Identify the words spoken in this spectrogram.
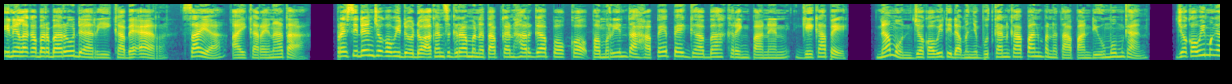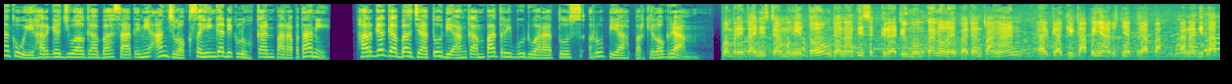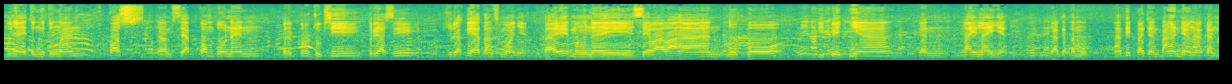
Inilah kabar baru dari KBR. Saya Aika Renata. Presiden Joko Widodo akan segera menetapkan harga pokok pemerintah HPP Gabah Kering Panen GKP. Namun, Jokowi tidak menyebutkan kapan penetapan diumumkan. Jokowi mengakui harga jual gabah saat ini anjlok sehingga dikeluhkan para petani. Harga gabah jatuh di angka Rp4.200 per kilogram. Pemerintah ini sedang menghitung dan nanti segera diumumkan oleh Badan Pangan harga GKP-nya harusnya berapa. Karena kita punya hitung-hitungan kos dalam setiap komponen berproduksi beras ini sudah kelihatan semuanya. Baik mengenai sewa lahan, pupuk, bibitnya, dan lain-lainnya. Sudah ketemu. Nanti Badan Pangan yang akan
